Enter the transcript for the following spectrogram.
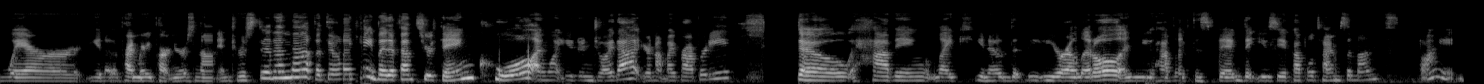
where you know the primary partner is not interested in that but they're like hey but if that's your thing cool i want you to enjoy that you're not my property. So having like you know the, you're a little and you have like this big that you see a couple times a month fine.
